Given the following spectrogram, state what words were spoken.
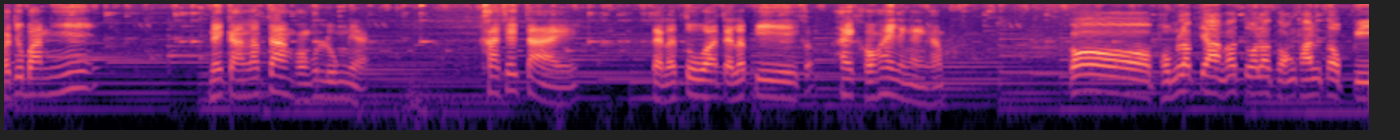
ปัจจุบันนี้ ในการรับจ้างของคุณลุงเนี่ย ค่าใช้จ่าย แต่ละตัวแต่ละปีให้เขาให้ยังไงครับ ก็ผมรับจ้างเขาตัวละสองพันต่อปี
